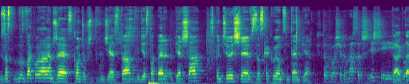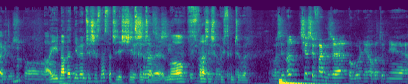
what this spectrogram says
no, zakładałem, że skończą się 20, 21, skończyły się w zaskakującym tempie. To chyba 17.30 i Tak, było tak. już po... A i nawet nie wiem czy 16.30 się skończyły. 16:30. No strasznie może, szybko tak, się tak, skończyły. No Właśnie, no cieszy fakt, że ogólnie oba turnieje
